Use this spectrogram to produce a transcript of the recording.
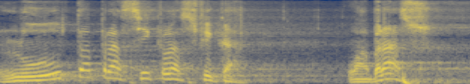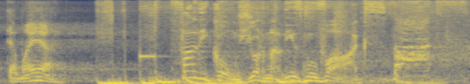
luta para se classificar. Um abraço, até amanhã. Fale com Jornalismo Vox. Vox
